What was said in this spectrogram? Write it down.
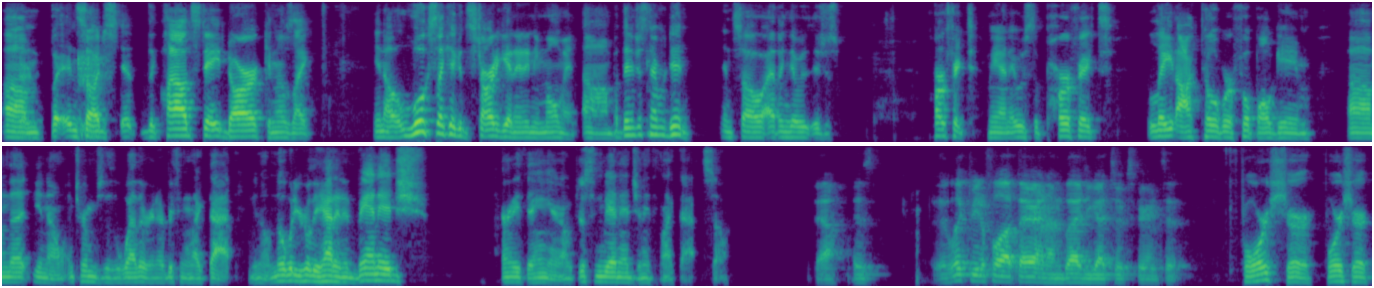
Um, but and so I just it, the clouds stayed dark, and I was like, you know, it looks like it could start again at any moment. Um, but then it just never did. And so I think it was it's just perfect, man. It was the perfect late October football game. Um, that you know, in terms of the weather and everything like that, you know, nobody really had an advantage or anything, you know, just advantage, anything like that. So yeah, it, was, it looked beautiful out there, and I'm glad you got to experience it. For sure, for sure.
